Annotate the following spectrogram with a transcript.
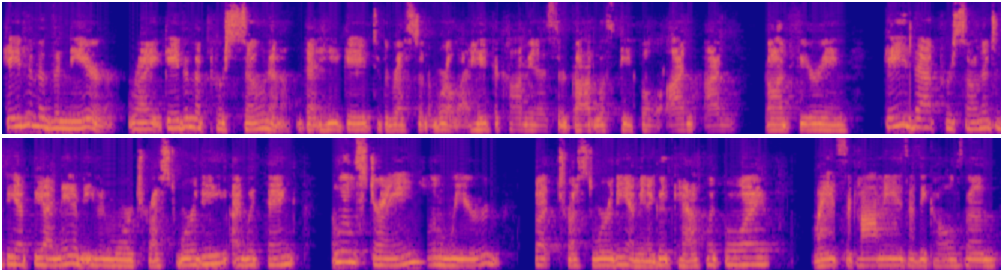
gave him a veneer, right? Gave him a persona that he gave to the rest of the world. I hate the communists, they're godless people. I'm I'm God fearing. Gave that persona to the FBI, made him even more trustworthy, I would think. A little strange, a little weird, but trustworthy. I mean, a good Catholic boy, hates the commies, as he calls them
